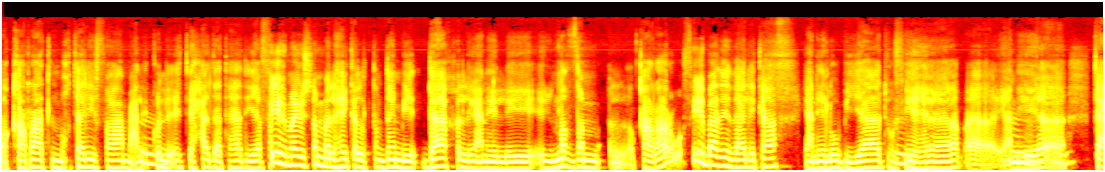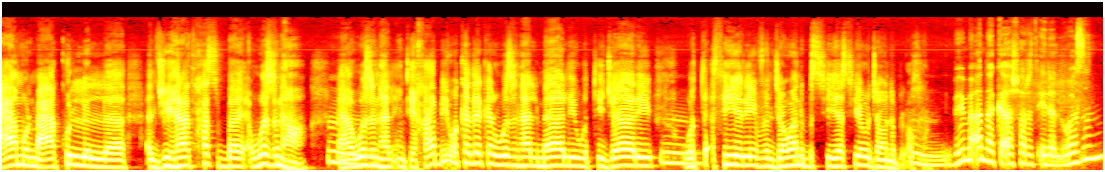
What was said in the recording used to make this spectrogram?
القارات المختلفة مع مم. كل الاتحادات هذه فيه ما يسمى الهيكل التنظيمي داخل يعني اللي ينظم القرار وفيه بعد ذلك يعني لوبيات وفيه آه، يعني آه، مم. تعامل مع كل ال- الجهات حسب وزنها مم. آه، وزنها الانتخابي وكذلك وزنها المالي والتجاري مم. والتأثيري في الجوانب السياسية والجوانب الأخرى مم. بما أنك أشرت إلى الوزن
